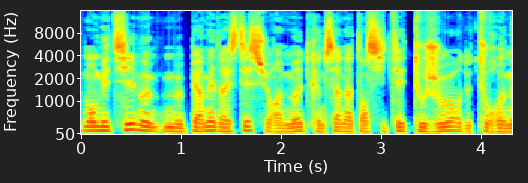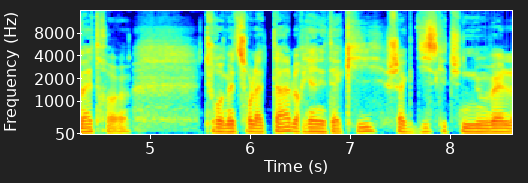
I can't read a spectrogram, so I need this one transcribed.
mon métier me, me permet de rester sur un mode comme ça d'intensité toujours, de tout remettre, euh, tout remettre sur la table. Rien n'est acquis. Chaque disque est une nouvelle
